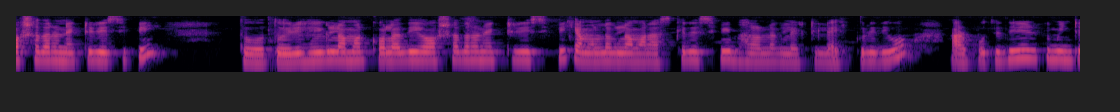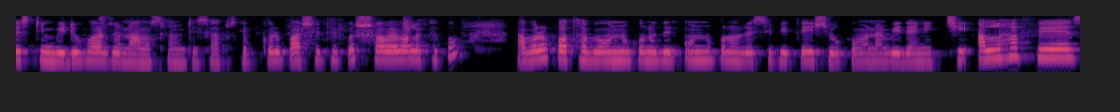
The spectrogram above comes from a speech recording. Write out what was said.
অসাধারণ একটি রেসিপি তো তৈরি হয়ে গেলো আমার কলা দিয়ে অসাধারণ একটি রেসিপি কেমন লাগল আমার আজকের রেসিপি ভালো লাগলে একটি লাইক করে দিও। আর প্রতিদিন এরকম ইন্টারেস্টিং ভিডিও হওয়ার জন্য আমার চ্যানেলটি সাবস্ক্রাইব করে পাশে থেকো। সবাই ভালো থেকো। আবারও কথা হবে অন্য কোনো দিন, অন্য কোনো রেসিপিতে শুভকামনা বিদায় নিচ্ছি। আল্লাহ হাফেজ!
